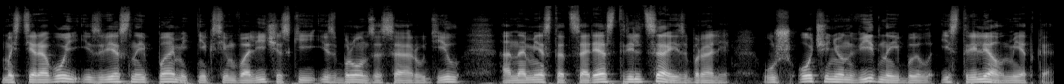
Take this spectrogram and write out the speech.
мастеровой известный памятник символический из бронзы соорудил, а на место царя стрельца избрали. Уж очень он видный был и стрелял метко.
